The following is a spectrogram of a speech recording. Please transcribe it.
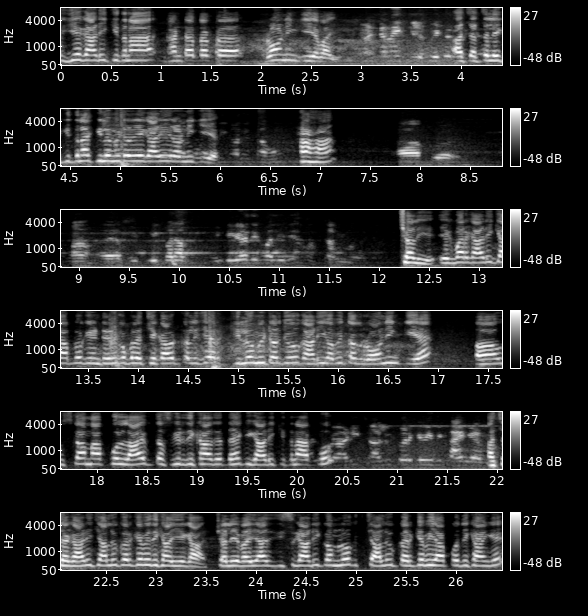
ये गाड़ी कितना घंटा तक रनिंग की है भाई? किलोमीटर। अच्छा चलिए कितना किलोमीटर ये गाड़ी रनिंग की है? हाँ। हाँ आप एक बार आप इंटीरियर दिखवा लीजिए चलिए एक बार गाड़ी के आप लोग इंटीरियर को पहले चेकआउट कर लीजिए और किलोमीटर जो गाड़ी अभी तक रनिंग की है अ, उसका हम आपको लाइव तस्वीर दिखा देते हैं कि गाड़ी कितना आपको गाड़ी चालू करके भी दिखाएँगे अच्छा गाड़ी चालू करके भी दिखाइएगा। चलिए भाई आज इस गाड़ी को हम लोग चालू करके भी आपको दिखाएँगे।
